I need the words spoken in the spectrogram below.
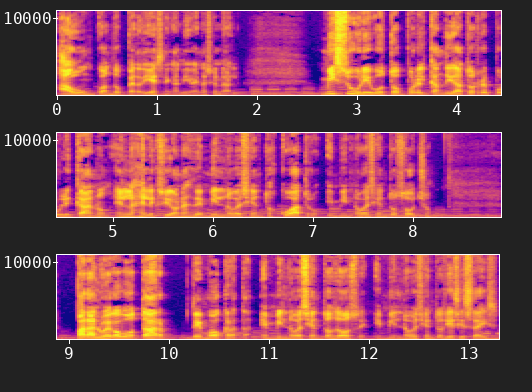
aun cuando perdiesen a nivel nacional, Missouri votó por el candidato republicano en las elecciones de 1904 y 1908, para luego votar demócrata en 1912 y 1916,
